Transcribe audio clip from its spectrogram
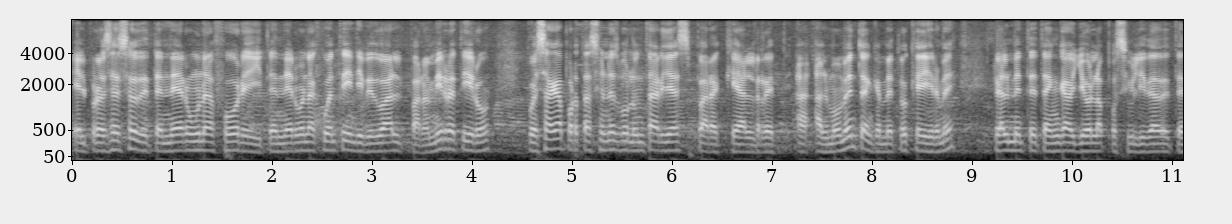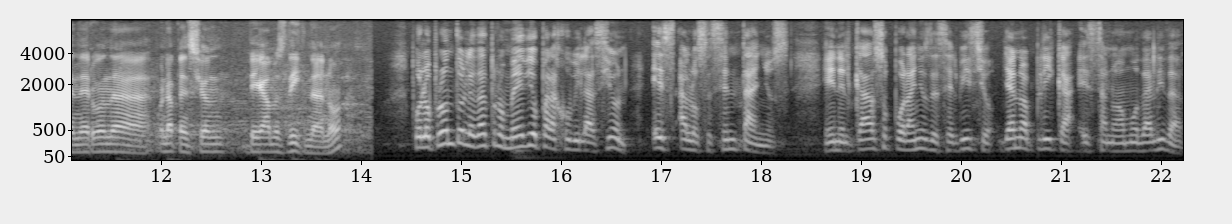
el proceso de tener una FORE y tener una cuenta individual para mi retiro, pues haga aportaciones voluntarias para que al, al momento en que me toque irme, realmente tenga yo la posibilidad de tener una, una pensión, digamos, digna, ¿no? Por lo pronto, la edad promedio para jubilación es a los 60 años. En el caso por años de servicio, ya no aplica esta nueva modalidad.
